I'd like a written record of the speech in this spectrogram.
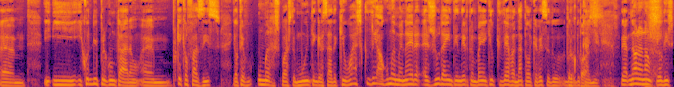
Um, e, e, quando lhe perguntaram um, porque é que ele faz isso, ele teve uma resposta muito engraçada que eu acho que de alguma maneira ajuda a entender também aquilo que deve andar pela cabeça do, do, do Canha. Não, não, não. Ele diz:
